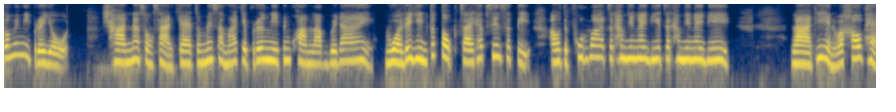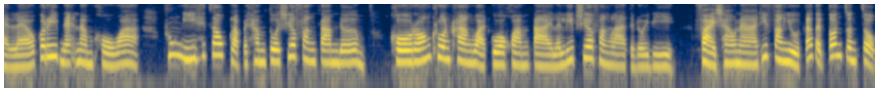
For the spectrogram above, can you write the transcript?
ก็ไม่มีประโยชน์ ฉันน่ะสงสารแกจนไม่สามารถเก็บเรื่องนี้เป็นความลับไว้ได้ วัวได้ยินก็ตกใจแทบสิ้นสติ เอาแต่พูดว่าจะทำยังไงดีจะทำยังไงดี ลาที่เห็นว่าเข้าแผนแล้วก็รีบแนะนำโคว่า พรุ่งนี้ให้เจ้ากลับไปทำตัวเชื่อฟังตามเดิม โคร้องครวญครางหวาดกลัวความตายและรีบเชื่อฟังลาแต่โดยดี ฝ่ายชาวนาที่ฟังอยู่ตั้งแต่ต้นจนจบ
